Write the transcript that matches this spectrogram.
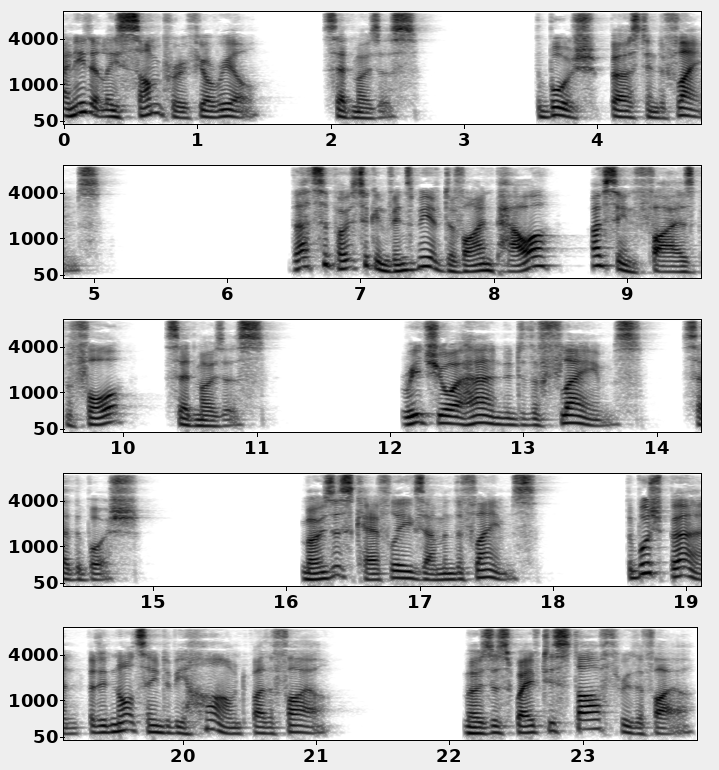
I need at least some proof you're real, said Moses. The bush burst into flames. That's supposed to convince me of divine power? I've seen fires before, said Moses. Reach your hand into the flames, said the bush. Moses carefully examined the flames. The bush burned, but did not seem to be harmed by the fire. Moses waved his staff through the fire.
